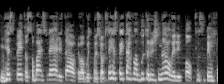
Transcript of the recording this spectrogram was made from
me respeita, eu sou mais velho e tal. É o abutre mais jovem. Você respeitava o abutre original? Ele, pô, você tem um ponto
